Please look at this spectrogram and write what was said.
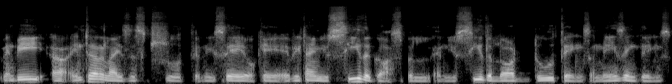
when we uh, internalize this truth and we say, okay, every time you see the gospel and you see the Lord do things, amazing things,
